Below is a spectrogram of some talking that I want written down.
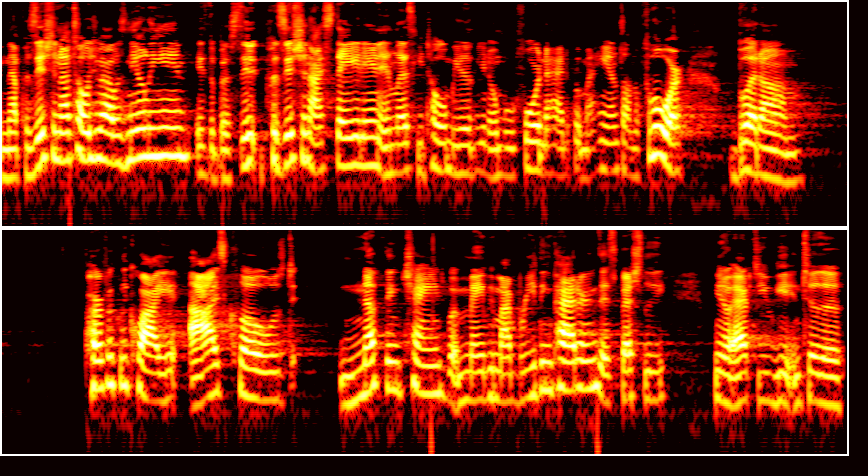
In that position I told you I was kneeling in is the position I stayed in unless he told me to, you know, move forward and I had to put my hands on the floor. But um perfectly quiet, eyes closed, nothing changed but maybe my breathing patterns, especially, you know, after you get into the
